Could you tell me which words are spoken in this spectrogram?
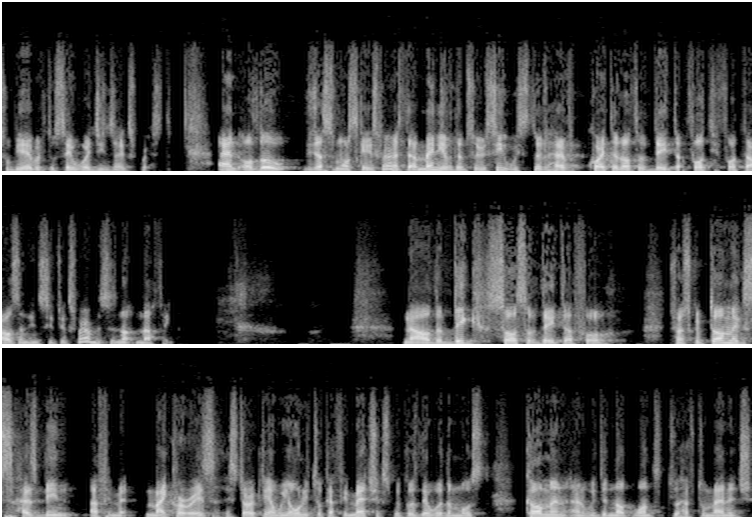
to be able to say where genes are expressed. And although these are small scale experiments, there are many of them. So you see, we still have quite a lot of data. 44,000 in situ experiments is not nothing. Now, the big source of data for transcriptomics has been microarrays historically, and we only took Affymetrix because they were the most common, and we did not want to have to manage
